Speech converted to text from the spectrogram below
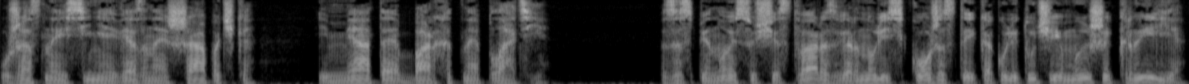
ужасная синяя вязаная шапочка и мятое бархатное платье. За спиной существа развернулись кожистые, как у летучей мыши, крылья.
